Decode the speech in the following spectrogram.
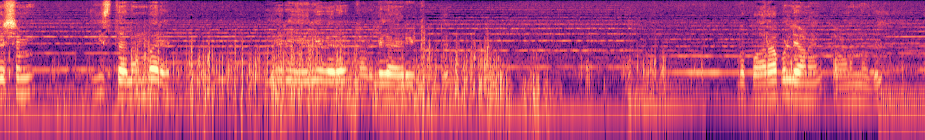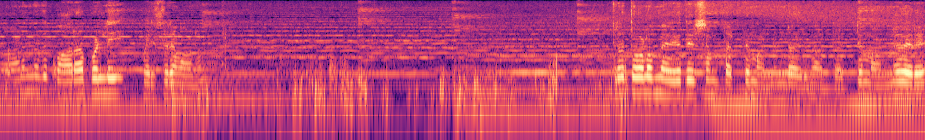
ഏകദേശം ഈ സ്ഥലം വരെ ഈ ഒരു ഏരിയ വരെ കടൽ കയറിയിട്ടുണ്ട്. ഇവിടെ പാറാപ്പള്ളിയാണ് കാണുന്നത്. കാണുന്നത് പാറാപ്പള്ളി പരിസരമാണ്. ഇത്രത്തോളം ഏകദേശം തട്ട് മണ്ണുണ്ടായിരുന്നു. ആ തട്ട് മണ്ണ് വരെ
